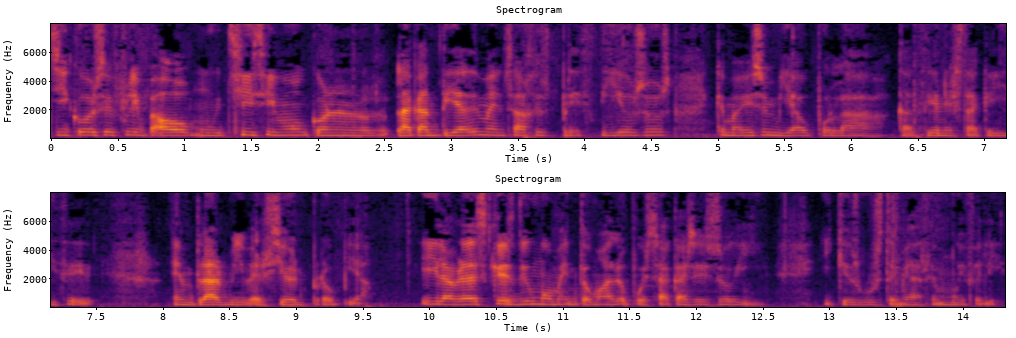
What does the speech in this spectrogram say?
Chicos, he flipado muchísimo con la cantidad de mensajes preciosos que me habéis enviado por la canción esta que hice, en plan mi versión propia. Y la verdad es que es de un momento malo, pues sacas eso y, y que os guste me hace muy feliz.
